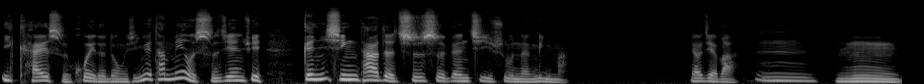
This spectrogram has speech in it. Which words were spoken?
一开始会的东西，因为他没有时间去更新他的知识跟技术能力嘛，了解吧？嗯嗯，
